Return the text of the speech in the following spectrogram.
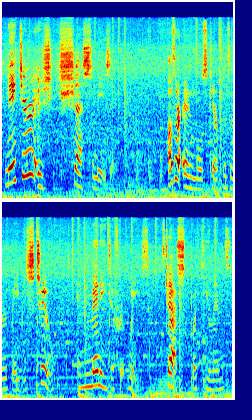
Nature is just amazing. Other animals care for their babies too, in many different ways, just like humans.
